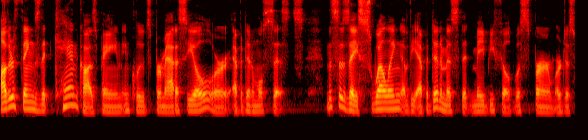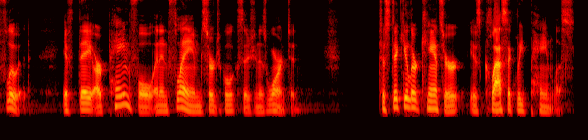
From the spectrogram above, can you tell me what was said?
Other things that can cause pain include spermatocele or epididymal cysts. This is a swelling of the epididymis that may be filled with sperm or just fluid. If they are painful and inflamed, surgical excision is warranted. Testicular cancer is classically painless.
